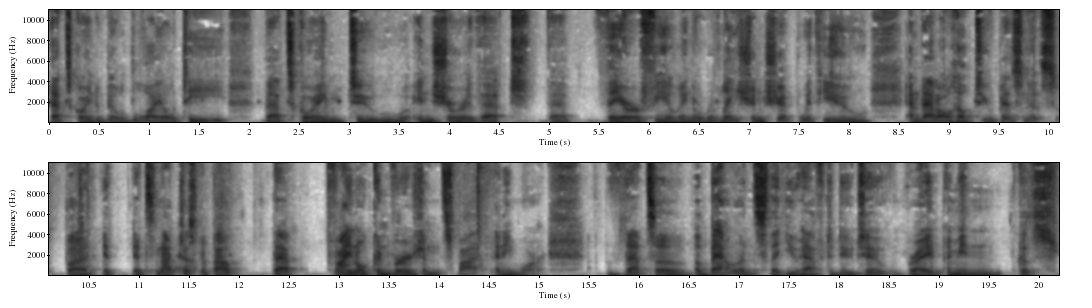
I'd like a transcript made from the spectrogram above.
that's going to build loyalty. That's going to ensure that that they're feeling a relationship with you, and that all helps your business. But it, it's not yeah. just about that final conversion spot anymore. That's a, a balance that you have to do too, right? I mean, because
